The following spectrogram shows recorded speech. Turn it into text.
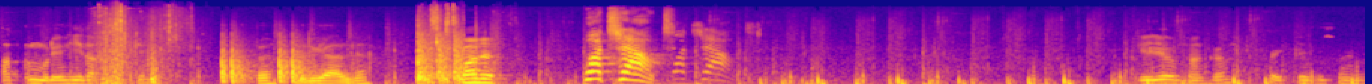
Attım buraya 7 attım. Biri geldi. Hadi. Watch out! Geliyorum kanka. Bekle bir saniye.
